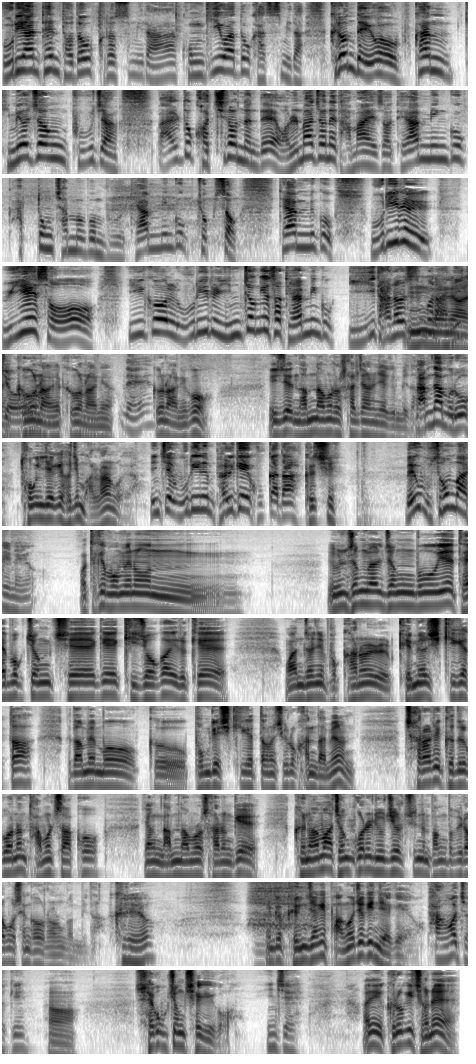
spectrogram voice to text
우리한텐 더더욱 그렇습니다. 공기와도 같습니다. 그런데요, 북한 김여정 부부장 말도 거칠었는데 얼마 전에 담화에서 대한민국 합동참모본부, 대한민국 족속, 대한민국 우리를 위해서 이걸 우리를 인정해서 대한민국 이 단어를 쓴건 음, 아니죠. 그건 아니에요. 그건 아니에요. 네. 그건 아니고 이제 남남으로 살자는 얘기입니다. 남남으로 통일 얘기 하지 말라는 거예요. 이제 우리는 별개의 국가다. 그렇지. 매우 무서운 말이네요. 어떻게 보면은 윤석열 정부의 대북 정책의 기조가 이렇게 완전히 북한을 괴멸시키겠다. 그다음에 뭐 그 붕괴시키겠다는 식으로 간다면 차라리 그들과는 담을 쌓고 그냥 남남으로 사는 게 그나마 정권을 유지할 수 있는 방법이라고 생각을 하는 겁니다. 그래요? 그러니까 굉장히 방어적인 얘기예요. 방어적인. 어. 쇄국 정책이고. 이제 아니 그러기 전에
